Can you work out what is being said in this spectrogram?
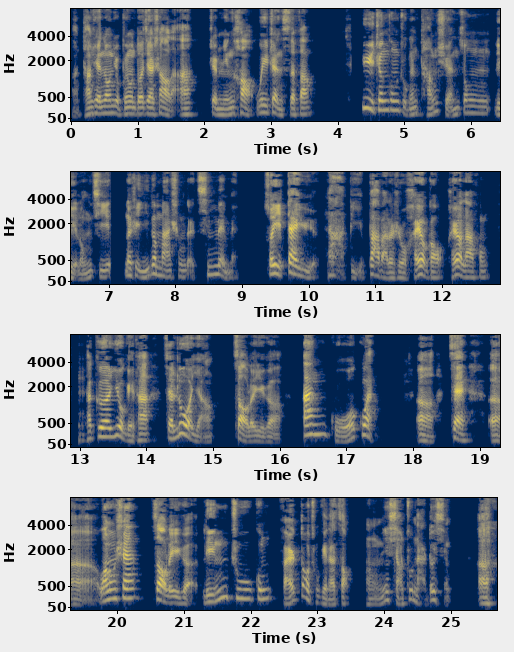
啊，唐玄宗就不用多介绍了啊，这名号威震四方。玉贞公主跟唐玄宗李隆基那是一个妈生的亲妹妹，所以待遇那比爸爸的时候还要高，还要拉风。他哥又给他在洛阳造了一个安国观，呃，在呃王龙山造了一个灵珠宫，反正到处给他造。嗯，你想住哪儿都行啊，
